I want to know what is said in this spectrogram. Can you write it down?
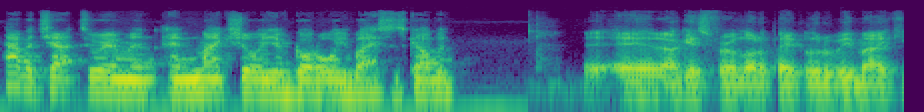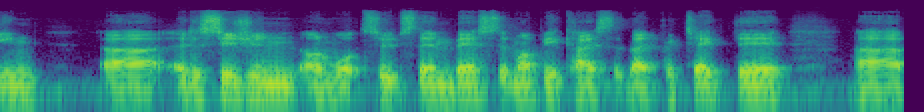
have a chat to him, and, and make sure you've got all your bases covered. And I guess for a lot of people, it'll be making uh, a decision on what suits them best. It might be a case that they protect their uh,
